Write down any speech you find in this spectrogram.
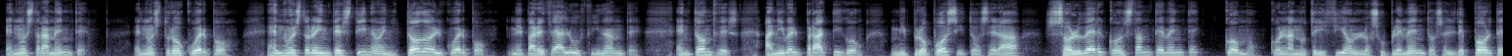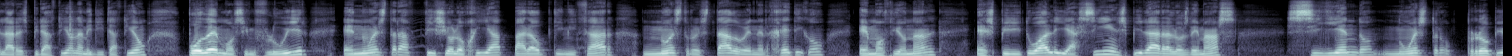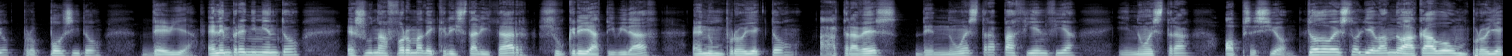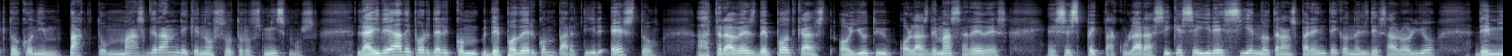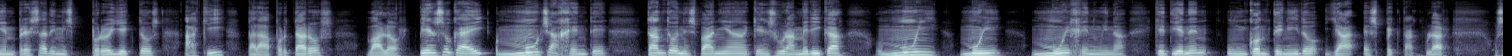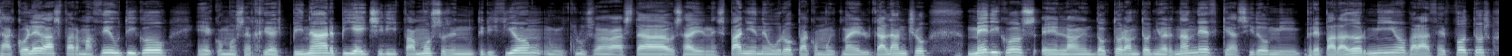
en nuestra mente, en nuestro cuerpo, en nuestro intestino, en todo el cuerpo. Me parece alucinante. Entonces, a nivel práctico, mi propósito será solver constantemente cómo con la nutrición, los suplementos, el deporte, la respiración, la meditación, podemos influir en nuestra fisiología para optimizar nuestro estado energético, emocional, espiritual y así inspirar a los demás siguiendo nuestro propio propósito de vida. El emprendimiento es una forma de cristalizar su creatividad en un proyecto a través de nuestra paciencia y nuestra obsesión. Todo esto llevando a cabo un proyecto con impacto más grande que nosotros mismos. La idea de poder, de poder compartir esto a través de podcast o YouTube o las demás redes es espectacular, así que seguiré siendo transparente con el desarrollo de mi empresa, de mis proyectos aquí para aportaros valor. Pienso que hay mucha gente, tanto en España que en Sudamérica, muy, muy, muy genuina, que tienen un contenido ya espectacular o sea, colegas farmacéuticos eh, como Sergio Espinar, PhD famosos en nutrición, incluso hasta o sea, en España, en Europa, como Ismael Galancho, médicos, el doctor Antonio Hernández, que ha sido mi preparador mío para hacer fotos,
